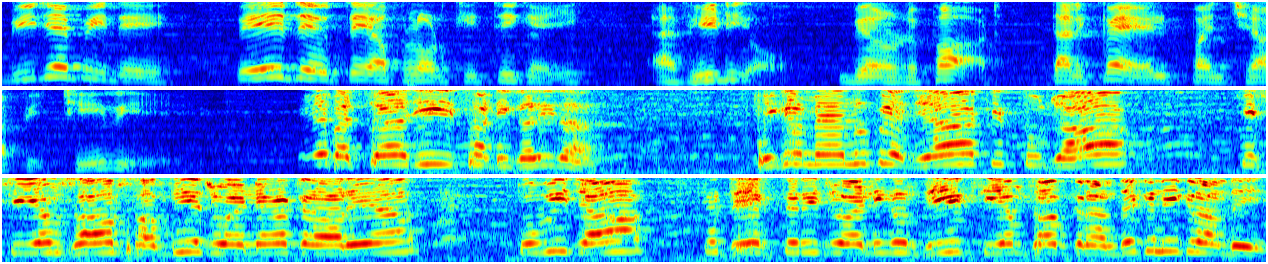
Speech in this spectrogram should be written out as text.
ਬੀਜੇਪੀ ਦੇ ਪੇਜ ਦੇ ਉੱਤੇ ਅਪਲੋਡ ਕੀਤੀ ਗਈ ਇਹ ਵੀਡੀਓ। ਬਿਊਰੋ ਰਿਪੋਰਟ ਦੈਨਿਕ ਪਹਿਲ ਪੰਜਾਬੀ ਟੀਵੀ ਇਹ ਬੱਚਾ ਜੀ ਸਾਡੀ ਗਲੀ ਦਾ। ਠੀਕ ਹੈ ਮੈਂ ਇਹਨੂੰ ਭੇਜਿਆ ਕਿ ਤੂੰ ਜਾ ਕਿ ਸੀਐਮ ਸਾਹਿਬ ਸਭ ਦੀਆਂ ਜੁਆਇਨਿੰਗਾਂ ਕਰਾ ਰਹੇ ਆ ਤੂੰ ਵੀ ਜਾ ਤੇ ਦੇਖ ਤੇਰੀ ਜੁਆਇਨਿੰਗ ਹੁੰਦੀ ਹੈ ਸੀਐਮ ਸਾਹਿਬ ਕਰਾਉਂਦੇ ਕਿ ਨਹੀਂ ਕਰਾਉਂਦੇ?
